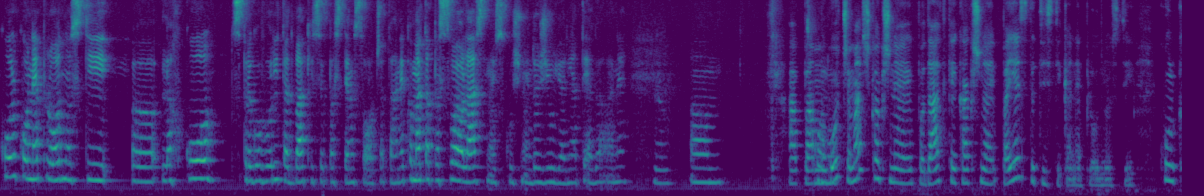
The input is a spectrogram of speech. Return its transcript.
koliko neplodnosti uh, lahko spregovorita dva, ki se pa s tem soočata, ki imata pa svojo lastno izkušnjo in doživljanje tega. Ja. Um, A pa tako, no. mogoče imaš kakšne podatke, kakšna pa je statistika neplodnosti, koliko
